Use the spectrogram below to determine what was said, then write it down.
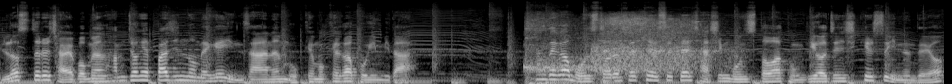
일러스트를 잘 보면 함정에 빠진 놈에게 인사하는 모케모케가 보입니다. 상대가 몬스터를 세트했을 때 자신 몬스터와 동기어진 시킬 수 있는데요.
